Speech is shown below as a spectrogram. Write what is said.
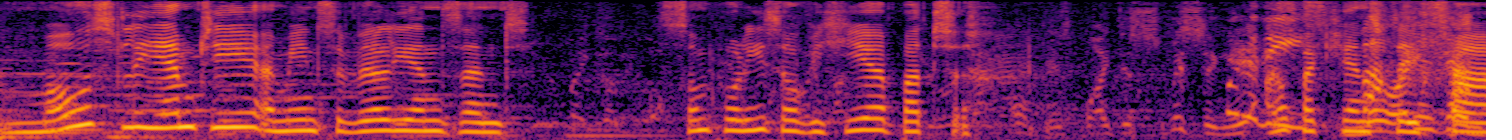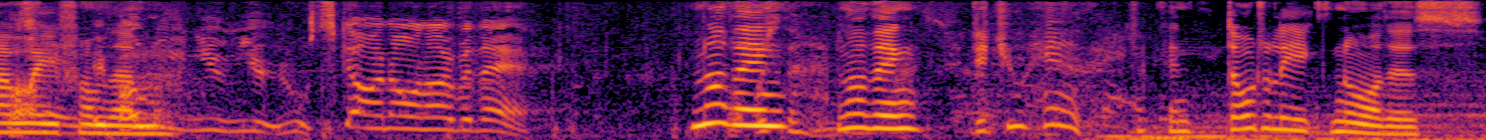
mostly empty. I mean, civilians and some police over here, but I hope I can stay far away from them. What's going on over there. Nothing, nothing. Did you hear that? I can totally ignore this.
